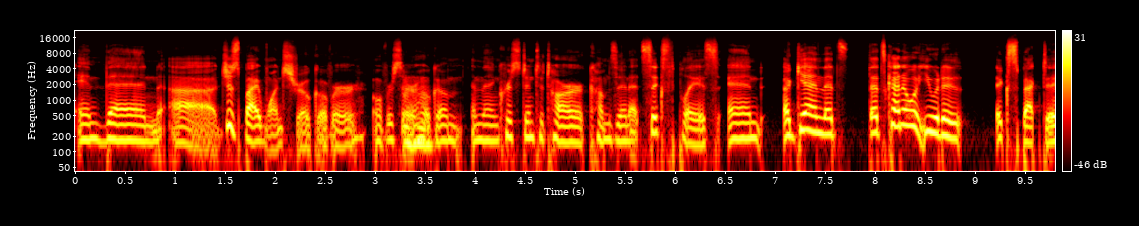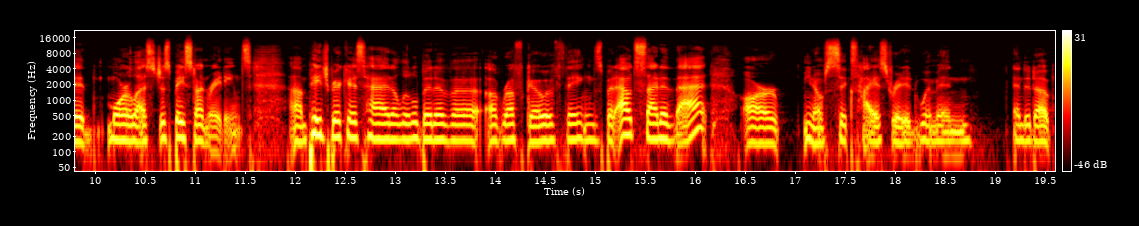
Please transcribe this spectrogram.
and then uh, just by one stroke over over Sarah Hokom, and then Kristin Tattar comes in at sixth place, and again, that's that's kind of what you would have expected, more or less, just based on ratings. Um, Paige Bjerkaas had a little bit of a, a rough go of things, but outside of that, our you know six highest rated women ended up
